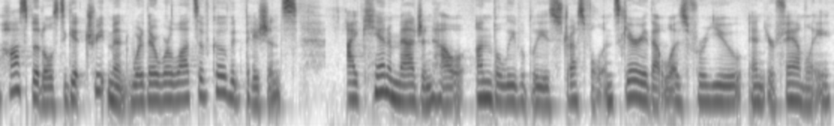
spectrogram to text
hospitals to get treatment where there were lots of COVID patients. I can't imagine how unbelievably stressful and scary that was for you and your family.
